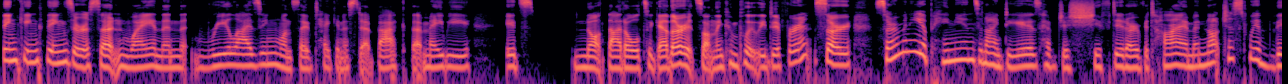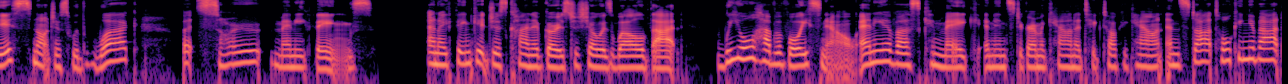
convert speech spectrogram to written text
thinking things are a certain way, and then realizing once they've taken a step back that maybe it's not that altogether, it's something completely different. So, so many opinions and ideas have just shifted over time, and not just with this, not just with work, but so many things. And I think it just kind of goes to show as well that we all have a voice now. Any of us can make an Instagram account, a TikTok account, and start talking about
